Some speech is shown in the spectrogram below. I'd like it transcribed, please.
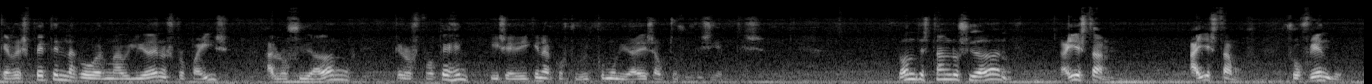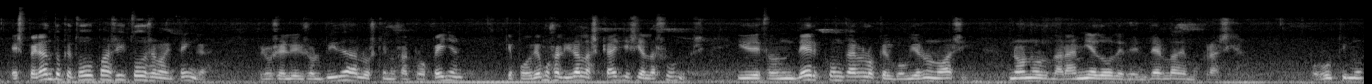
que respeten la gobernabilidad de nuestro país, a los ciudadanos, que los protegen y se dediquen a construir comunidades autosuficientes. ¿Dónde están los ciudadanos? Ahí están, ahí estamos, sufriendo, esperando que todo pase y todo se mantenga, pero se les olvida a los que nos atropellan que podremos salir a las calles y a las urnas y defender con garra lo que el gobierno no hace. No nos dará miedo defender la democracia. Por último,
